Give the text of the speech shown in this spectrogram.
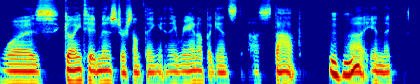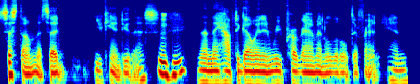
was going to administer something and they ran up against a stop mm-hmm. uh, in the system that said you can't do this mm-hmm. and then they have to go in and reprogram it a little different and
